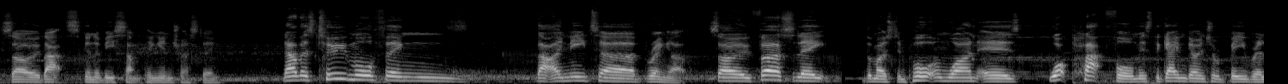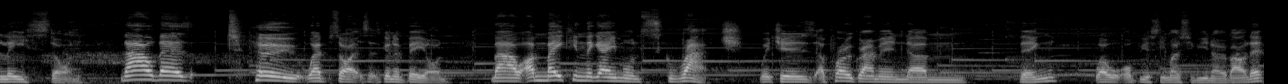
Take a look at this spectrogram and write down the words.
So that's going to be something interesting. Now, there's two more things that I need to bring up. So, firstly, the most important one is what platform is the game going to be released on? Now, there's two websites it's going to be on. Now, I'm making the game on Scratch, which is a programming um, thing. Well, obviously, most of you know about it.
